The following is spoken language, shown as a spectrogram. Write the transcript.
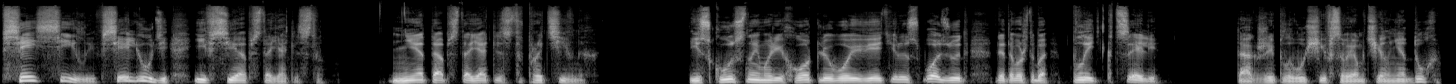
все силы, все люди и все обстоятельства. Нет обстоятельств противных. Искусный мореход любой ветер использует для того, чтобы плыть к цели, так же и плывущий в своем челне духа.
